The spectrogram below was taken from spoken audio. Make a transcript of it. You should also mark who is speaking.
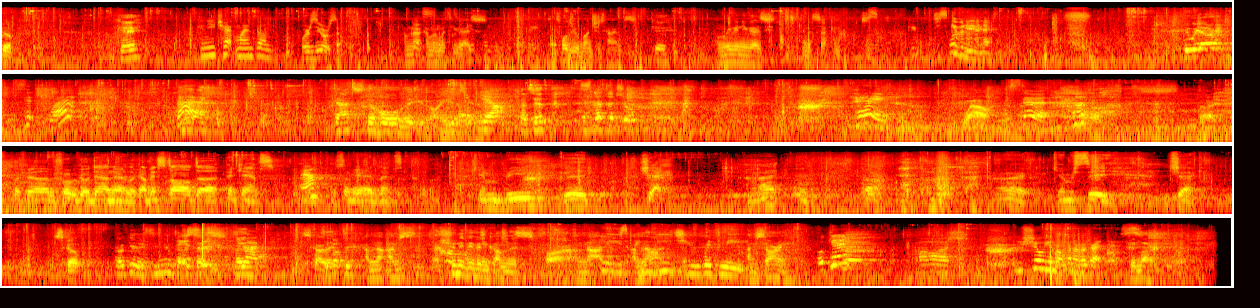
Speaker 1: Go.
Speaker 2: Okay.
Speaker 3: Can you check mine's on?
Speaker 2: Where's yours?
Speaker 4: I'm not coming with you guys. I told you a bunch of times.
Speaker 2: Okay.
Speaker 4: I'm leaving you guys in a second.
Speaker 3: Just just give it a minute.
Speaker 2: Here we are.
Speaker 3: Sit where? There.
Speaker 4: That's the hole that you're going into.
Speaker 3: Yeah.
Speaker 2: That's it?
Speaker 3: It's not a joke. Okay,
Speaker 4: Wow.
Speaker 3: let's do it.
Speaker 1: All right. Look, uh, before we go down there, look, I've installed uh, pin cams
Speaker 3: Yeah?
Speaker 1: on some of your headlamps. Camera B, good. Check. All right. All right. Camera C, check. Let's go.
Speaker 4: Okay, see you
Speaker 3: Back.
Speaker 4: Scarlett, I'm not, I'm, s- I shouldn't have even come this far. I'm not.
Speaker 5: Please,
Speaker 4: I'm
Speaker 5: I
Speaker 4: not.
Speaker 5: need you with me.
Speaker 4: I'm sorry.
Speaker 3: Okay? God. You sure you're not gonna regret this?
Speaker 4: Good luck.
